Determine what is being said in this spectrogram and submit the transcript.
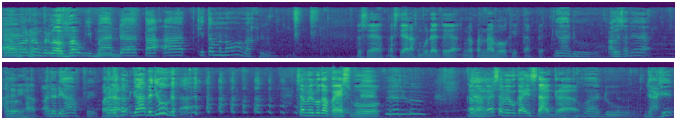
Orang-orang berlomba ibadah, taat, kita menolak. Terus ya pasti anak muda tuh ya nggak pernah bawa kitab ya Ya aduh, alasannya Ada eh, di HP. Ada di HP. Padahal- Padahal nggak ada juga. sambil buka Facebook Aduh. kalau Ya. nggak sambil buka Instagram Waduh, jadi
